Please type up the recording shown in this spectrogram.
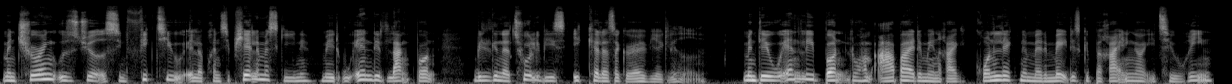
men Turing udstyrede sin fiktive eller principielle maskine med et uendeligt langt bånd, hvilket naturligvis ikke kan lade sig gøre i virkeligheden. Men det uendelige bånd lå ham arbejde med en række grundlæggende matematiske beregninger i teorien,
